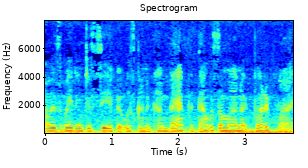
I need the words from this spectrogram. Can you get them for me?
I was waiting to see if it was going to come back, but that was a monarch butterfly.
